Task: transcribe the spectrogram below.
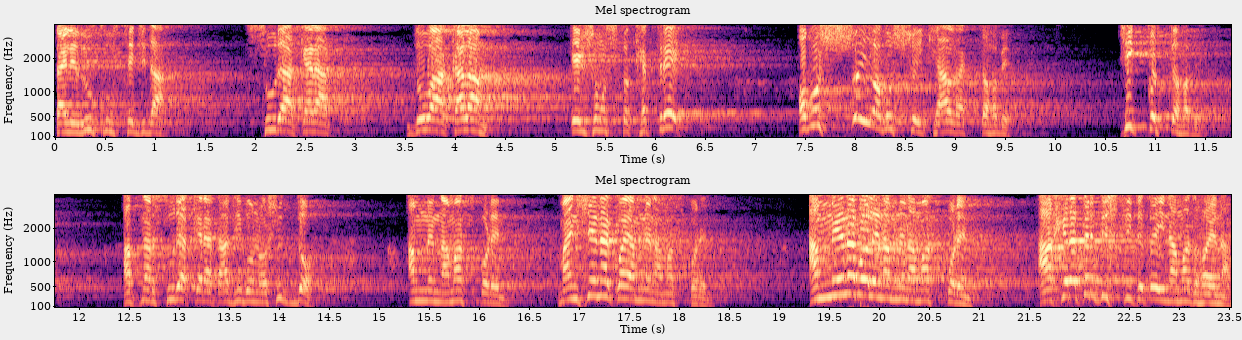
তাইলে রুকু, সেজদা, সুরা ক্যারাত দোয়া, কালাম, এই সমস্ত ক্ষেত্রে অবশ্যই অবশ্যই খেয়াল রাখতে হবে, ঠিক করতে হবে। আপনার সুরা, কেরাত আজীবন অশুদ্ধ, আমনে নামাজ পড়েন। মানসে না কয় আমনে নামাজ পড়েন। আমনে না বলেন, আমনে নামাজ পড়েন। আখেরাতের দৃষ্টিতে তো এই নামাজ হয় না।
